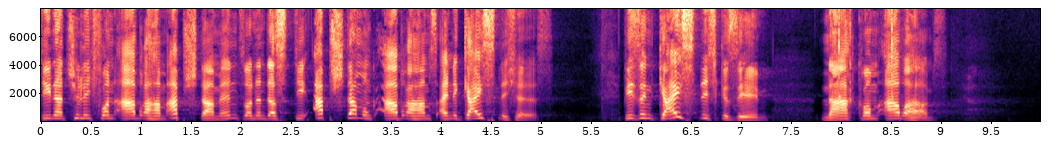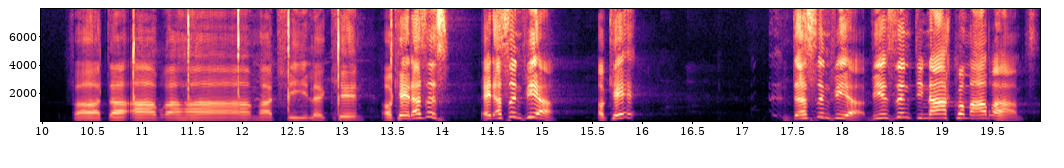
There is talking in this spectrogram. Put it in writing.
die natürlich von Abraham abstammen, sondern dass die Abstammung Abrahams eine geistliche ist. Wir sind geistlich gesehen Nachkommen Abrahams. Vater Abraham hat viele Kinder. Okay, das ist, hey, das sind wir. Okay? Das sind wir. Wir sind die Nachkommen Abrahams.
